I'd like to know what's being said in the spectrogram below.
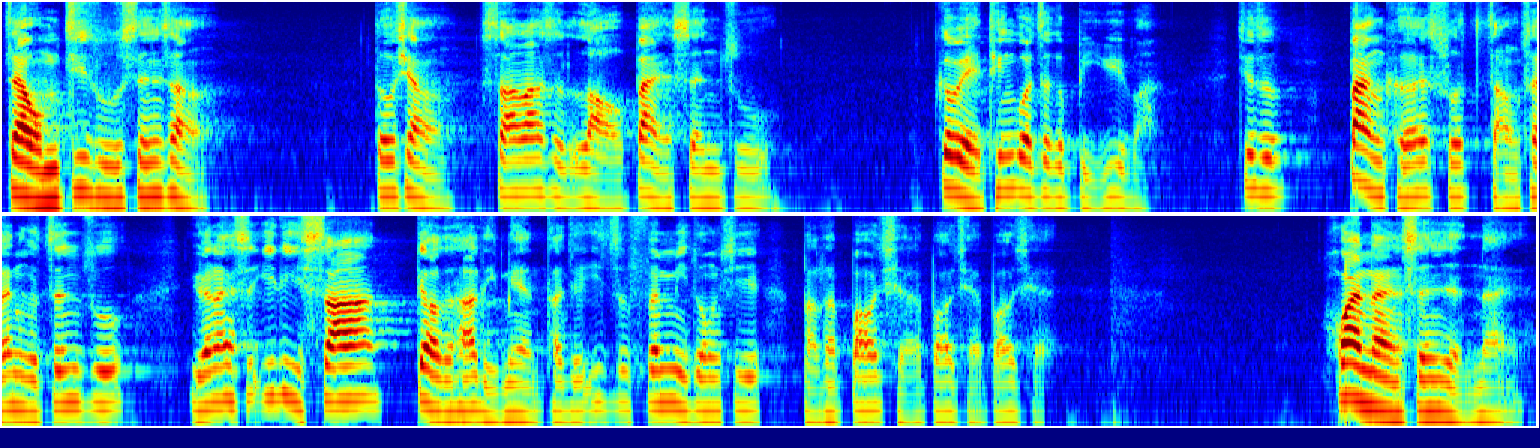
在我们基督徒身上，都像沙拉是老伴生珠。各位听过这个比喻吧？就是蚌壳所长出来那个珍珠，原来是一粒沙掉在它里面，它就一直分泌东西把它包起来、包起来、包起来。患难生忍耐，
